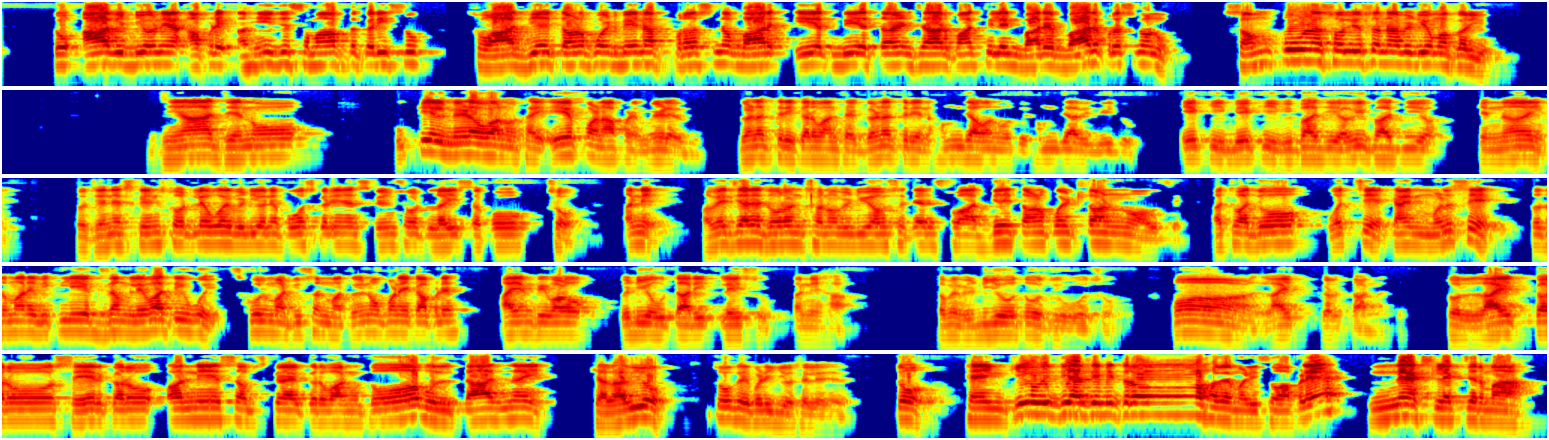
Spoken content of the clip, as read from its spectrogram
તો આ વિડીયોને આપણે અહીં જ સમાપ્ત કરીશું. સ્વાધ્યાય ત્રણ પોઈન્ટ બે ના પ્રશ્ન બાર એક, બે, ત્રણ, ચાર, પાંચથી લઈને બારે બાર પ્રશ્નોનું સંપૂર્ણ સોલ્યુશન આ વિડીયોમાં કર્યું. જ્યાં જેનો ઉકેલ મેળવવાનો થાય એ પણ આપણે મેળવ્યું. ગણતરી કરવાની થાય, ગણતરી સમજાવવાનું હતું, સમજાવી લીધું એકી, બેકી, વિભાજ્ય, અવિભાજ્ય કે નહીં? તો જેને સ્ક્રીનશોટ લેવો હોય વિડીયોને પોઝ કરીને સ્ક્રીનશોટ લઈ શકો છો. અને હવે જ્યારે ધોરણ છ નો વીડિયો આવશે ત્યારે સ્વાધ્યાય ત્રણ પોઈન્ટ ત્રણ નો આવશે. અથવા જો વચ્ચે ટાઈમ મળશે તો તમારે વીકલી એક્ઝામ લેવાતી હોય સ્કૂલમાં ટ્યુશનમાં તો એનો પણ એક આપણે આઈએમપી વાળો વીડિયો ઉતારી લઈશું. અને હા, તમે વીડિયો તો જુઓ છો, પણ લાઈક કરતા નથી. તો લાઈક કરો શેર કરો અને સબસ્ક્રાઇબ કરવાનું તો ભૂલતા જ નહીં. ખ્યાલ આવ્યો? કઈ પડી ગયો છેલ્લે છેલ્લે. તો થેન્ક યુ વિદ્યાર્થી મિત્રો. હવે મળીશું આપણે નેક્સ્ટ લેક્ચરમાં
